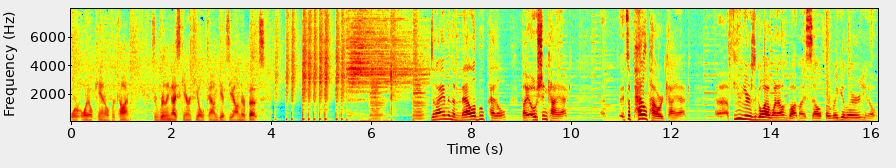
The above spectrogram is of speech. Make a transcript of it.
or oil can over time. It's a really nice guarantee Old Town gives you on their boats. And I am in the Malibu Pedal by Ocean Kayak it's a pedal powered kayak. A few years ago I went out and bought myself a regular, you know,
